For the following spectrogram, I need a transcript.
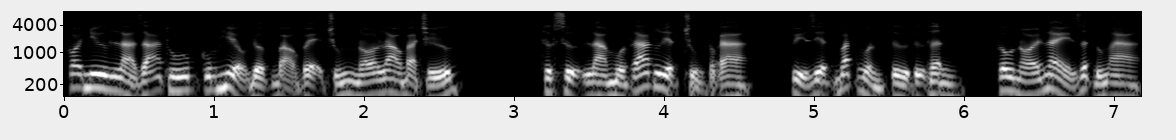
Coi như là dã thú cũng hiểu được bảo vệ chúng nó lao bà chứ. Thực sự là một ác liệt chủng tộc a hủy diệt bắt nguồn từ tự thân câu nói này rất đúng a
